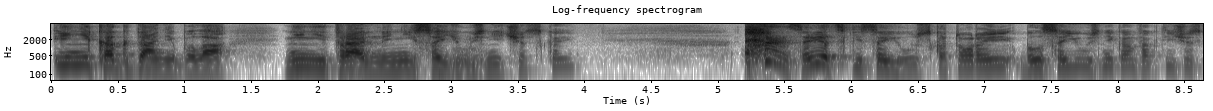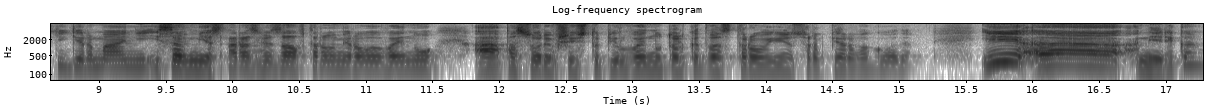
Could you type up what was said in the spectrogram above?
и никогда не была ни нейтральной, ни союзнической. Советский Союз, который был союзником фактически Германии и совместно развязал Вторую мировую войну, а поссорившись вступил в войну только 22 июня 1941 года. И э, Америка,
